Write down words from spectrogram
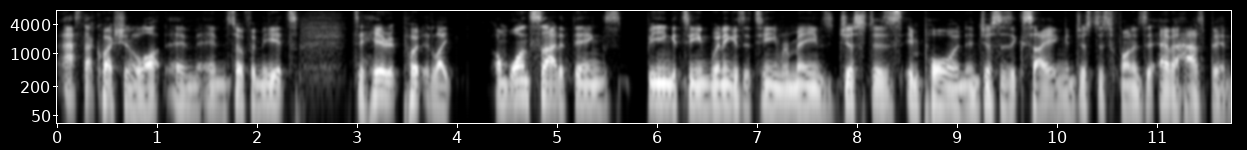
ask that question a lot, and and so for me, it's to hear it put like on one side of things, being a team, winning as a team remains just as important and just as exciting and just as fun as it ever has been.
